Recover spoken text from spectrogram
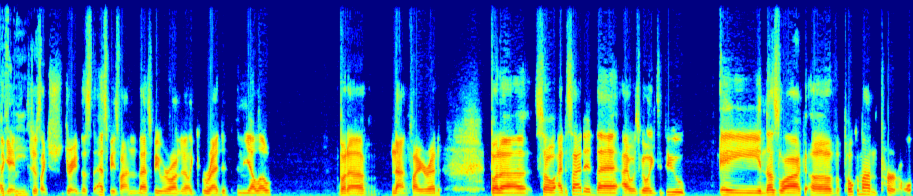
The game just like straight. This the SP's fine. The SP we were on like red and yellow, but uh, not fire red. But uh, so I decided that I was going to do a Nuzlocke of Pokemon Pearl.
